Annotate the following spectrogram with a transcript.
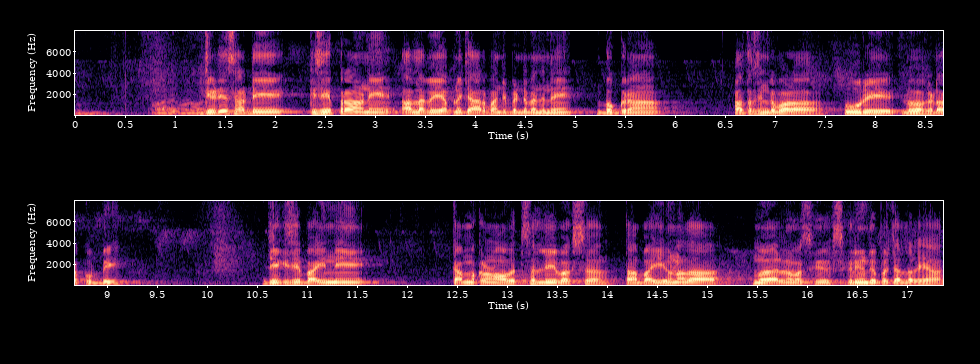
ਤੁਮ ਆ ਵੀ ਬਣਾ ਜਿਹੜੇ ਸਾਡੇ ਕਿਸੇ ਭਰਾ ਨੇ, ਆ ਲਵੇ ਆਪਣੇ ਚਾਰ ਪੰਜ ਪਿੰਡ ਪੈਂਦੇ ਨੇ, ਬੁੱਗਰਾਂ, ਅਤਰ ਸਿੰਘ ਵਾਲਾ, ਭੂਰੇ, ਲੋਹਾਖੜਾ, ਕੁੱਬੇ। ਜੇ ਕਿਸੇ ਬਾਈ ਨੇ ਕੰਮ ਕਰਾਉਣਾ ਹੋਵੇ ਤਸੱਲੀ ਬਖਸ਼, ਤਾਂ ਬਾਈ ਉਹਨਾਂ ਦਾ ਮੋਬਾਈਲ ਨੰਬਰ ਸਕਰੀਨ ਦੇ ਉੱਪਰ ਚੱਲ ਰਿਹਾ।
